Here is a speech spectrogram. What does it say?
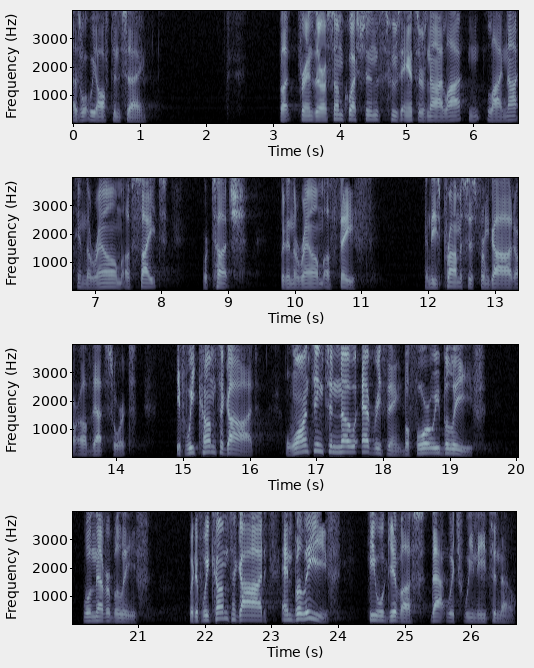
as what we often say. But, friends, there are some questions whose answers lie, not in the realm of sight or touch, but in the realm of faith and these promises from God are of that sort. If we come to God wanting to know everything before we believe, we'll never believe. But if we come to God and believe, He will give us that which we need to know.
